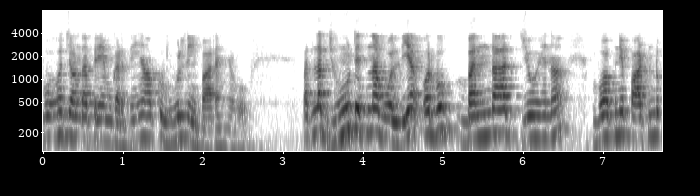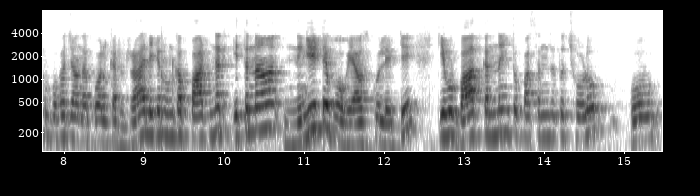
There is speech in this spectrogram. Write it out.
बहुत ज़्यादा प्रेम करते हैं, आपको भूल नहीं पा रहे हैं वो। मतलब झूठ इतना बोल दिया और वो बंदा जो है ना, वो अपने पार्टनर को बहुत ज़्यादा कॉल कर रहा है, लेकिन उनका पार्टनर इतना निगेटिव हो गया उसको लेके कि वो बात करना ही तो पसंद है तो छोड़ो। वो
